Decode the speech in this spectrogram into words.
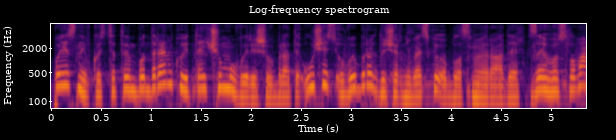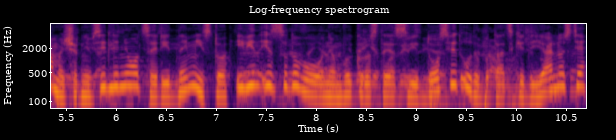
Пояснив Костянтин Бондаренко і те, чому вирішив брати участь у виборах до Чернівецької обласної ради. За його словами, Чернівці для нього це рідне місто, і він із задоволенням використає свій досвід у депутатській діяльності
